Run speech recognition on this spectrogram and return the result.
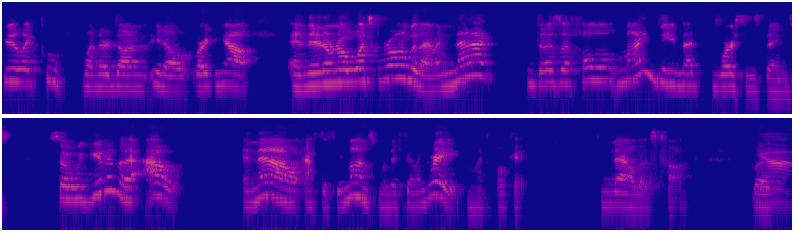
feel like poop when they're done, you know, working out and they don't know what's wrong with them. And that does a whole mind game that worsens things. So we give them the out. And now after three months, when they're feeling great, I'm like, okay, now let's talk. But yeah.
